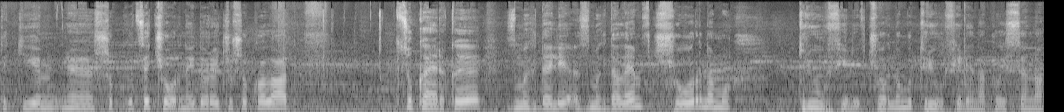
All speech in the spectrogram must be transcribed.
Такі, е, це чорний, до речі, шоколад. Цукерки з, мигдалі, з мигдалем в чорному трюфелі. В чорному трюфелі написано.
